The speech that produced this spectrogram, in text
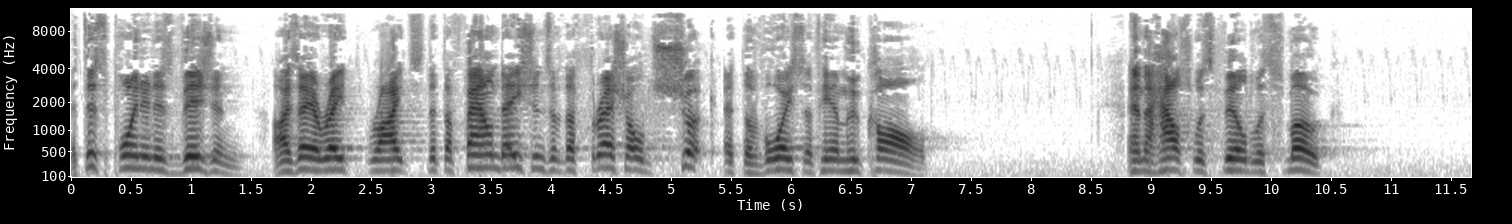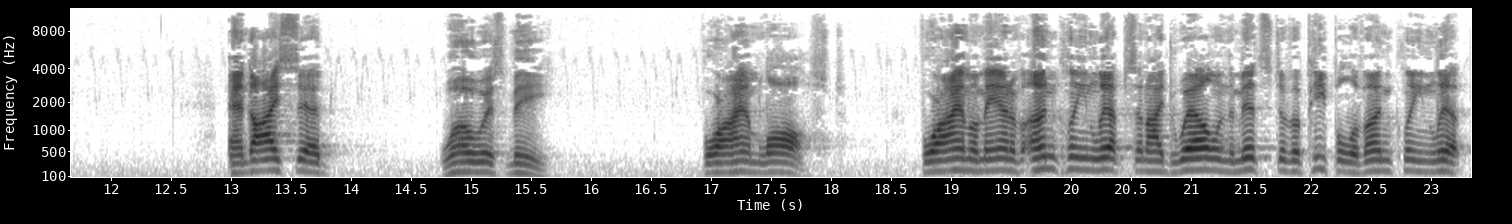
at this point in his vision, Isaiah writes that the foundations of the threshold shook at the voice of him who called, and the house was filled with smoke. And I said, Woe is me, for I am lost. For I am a man of unclean lips, and I dwell in the midst of a people of unclean lips.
